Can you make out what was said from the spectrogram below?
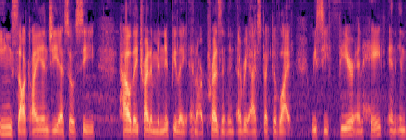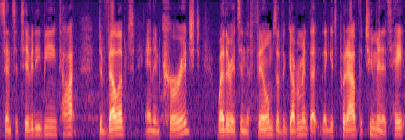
INGSOC, I-N-G-S-O-C, how they try to manipulate and are present in every aspect of life. We see fear and hate and insensitivity being taught, developed and encouraged, whether it's in the films of the government that, that gets put out, the two minutes hate,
